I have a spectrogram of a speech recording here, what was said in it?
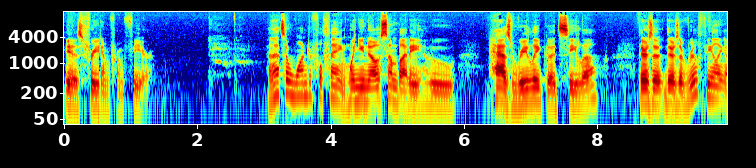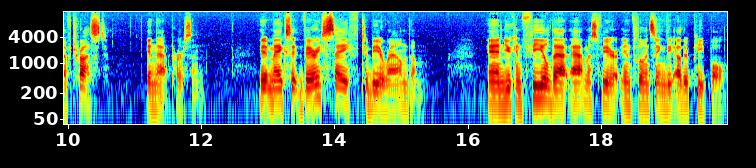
is freedom from fear. And that's a wonderful thing. When you know somebody who has really good sila, there's a, there's a real feeling of trust in that person. It makes it very safe to be around them. And you can feel that atmosphere influencing the other people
